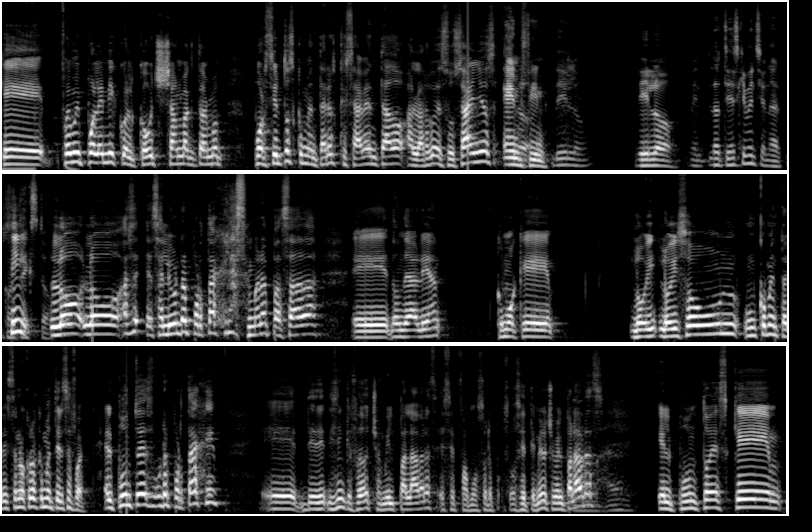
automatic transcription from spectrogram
que fue muy polémico el coach Sean McDermott por ciertos comentarios que se ha aventado a lo largo de sus años, en fin. Dilo. Dilo. Lo tienes que mencionar. Sí, Contexto. lo, lo hace- salió un reportaje la semana pasada eh, donde habrían como que lo, lo hizo un, un comentarista, no creo que comentarista fue. El punto es un reportaje, eh, de- dicen que fue de 8 mil palabras, ese famoso, rep- o 7 mil, 8 mil palabras. El punto es que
